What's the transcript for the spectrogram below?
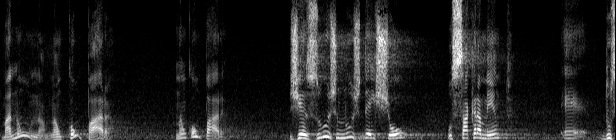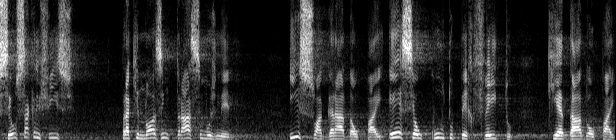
Mas não, não, não compara. Não compara. Jesus nos deixou o sacramento é, do seu sacrifício, para que nós entrássemos nele. Isso agrada ao Pai, esse é o culto perfeito que é dado ao Pai.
